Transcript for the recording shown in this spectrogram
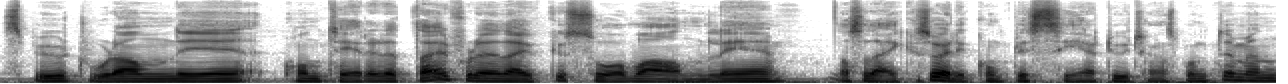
spurt hvordan de håndterer dette her. For det er jo ikke så vanlig altså Det er ikke så veldig komplisert i utgangspunktet, men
